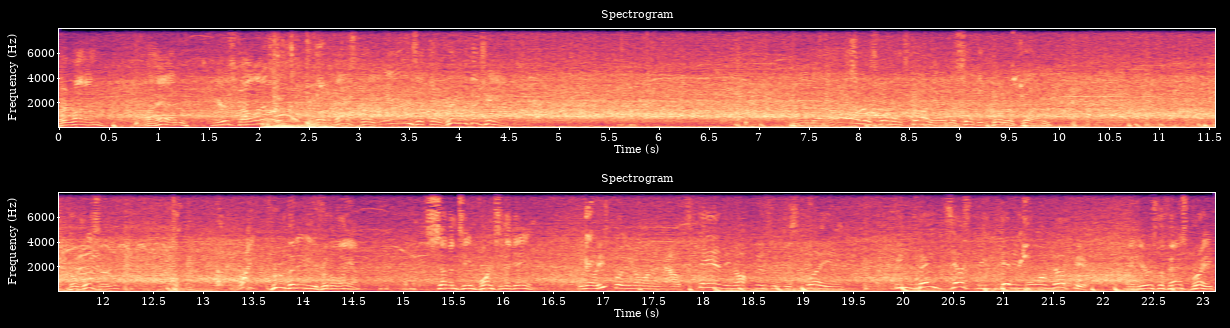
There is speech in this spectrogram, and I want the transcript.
They're running. Ahead. Here's Gallinari. The fast break ends at the rim with a jam. And uh, almost one minute gone here in the second quarter of play. The Wizard right through the knee for the layup. 17 points in the game. You know, he's putting on an outstanding offensive display, and he may just be getting warmed up here. And here's the fast break.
